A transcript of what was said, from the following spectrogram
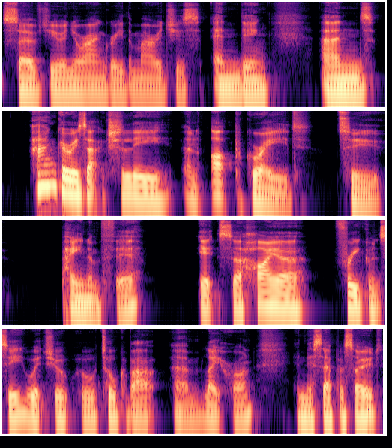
served you and you're angry, the marriage is ending. And anger is actually an upgrade to pain and fear. It's a higher frequency, which we'll talk about um, later on in this episode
